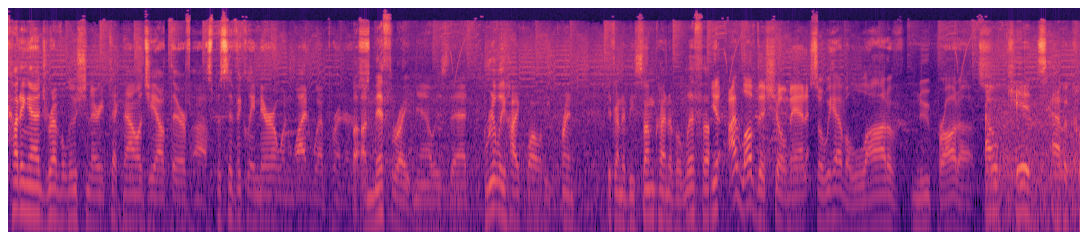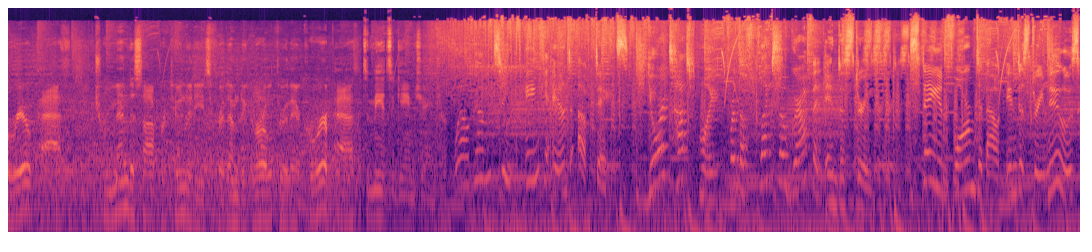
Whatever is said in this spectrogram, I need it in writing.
cutting edge, revolutionary technology out there, uh, specifically narrow and wide web printers. A myth right now is that really high quality print is going to be some kind of a litho. Yeah, I love this show, man. So we have a lot of new products. How kids have a career path, tremendous opportunities for them to grow through their career path. To me, it's a game changer. Welcome to Ink and Updates, your touch point for the flexographic industry. Stay informed about industry news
